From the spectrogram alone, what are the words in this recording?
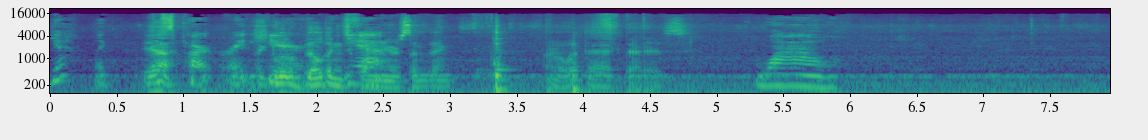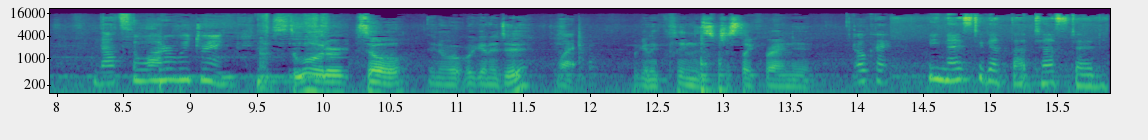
Yeah, like Yeah, this part right like here. little buildings yeah. forming or something. I don't know what the heck that is. Wow. That's the water we drink. That's the water. So you know what we're gonna do? What? We're gonna clean this just like brand new. Okay. Be nice to get that tested.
